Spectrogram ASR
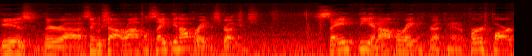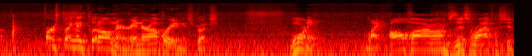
is their uh, single shot rifle safety and operating instructions. Safety and operating instruction. And the first part, first thing they put on there in their operating instruction warning. Like all firearms, this rifle should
